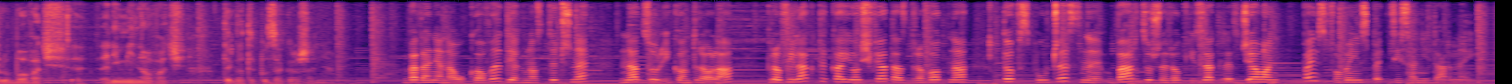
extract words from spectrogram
próbować e, eliminować tego typu zagrożenia. Badania naukowe, diagnostyczne, nadzór i kontrola, profilaktyka i oświata zdrowotna to współczesny, bardzo szeroki zakres działań Państwowej Inspekcji Sanitarnej.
